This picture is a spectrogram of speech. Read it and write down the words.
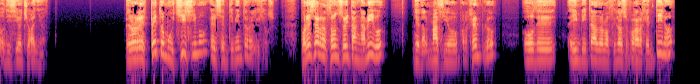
o 18 años. Pero respeto muchísimo el sentimiento religioso. Por esa razón soy tan amigo de Dalmacio, por ejemplo, o de he invitado a los filósofos argentinos,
